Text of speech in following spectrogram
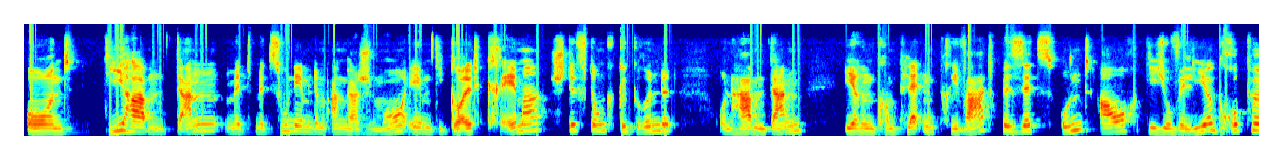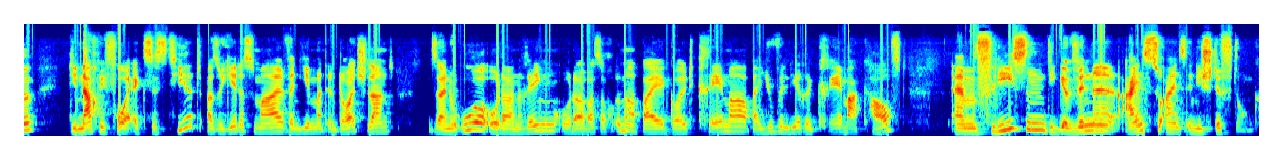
Und die haben dann mit, mit zunehmendem Engagement eben die Gold-Krämer-Stiftung gegründet und haben dann ihren kompletten Privatbesitz und auch die Juweliergruppe, die nach wie vor existiert. Also jedes Mal, wenn jemand in Deutschland seine Uhr oder einen Ring oder was auch immer bei Gold Krämer, bei Juweliere Krämer kauft, ähm, fließen die Gewinne eins zu eins in die Stiftung.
